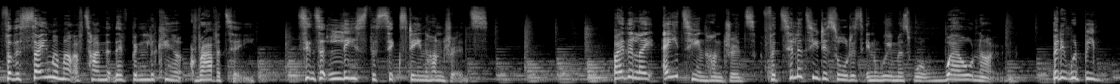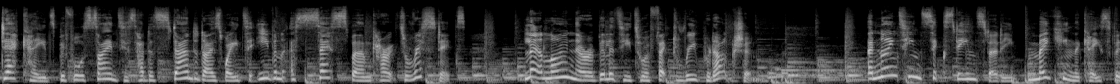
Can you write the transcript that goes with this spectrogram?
for the same amount of time that they've been looking at gravity, since at least the 1600s. By the late 1800s, fertility disorders in wombers were well known. But it would be decades before scientists had a standardized way to even assess sperm characteristics, let alone their ability to affect reproduction. A 1916 study making the case for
